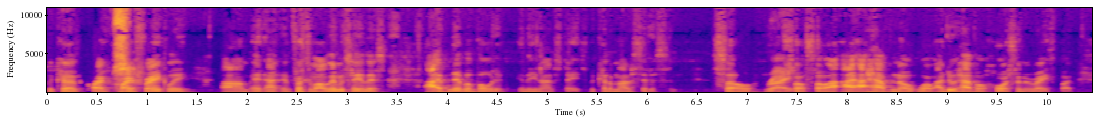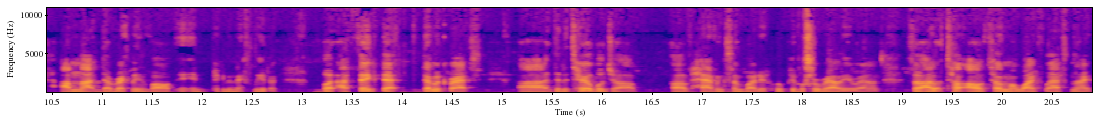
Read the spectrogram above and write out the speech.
because quite quite frankly, um, and, I- and first of all, let me say this: I've never voted in the United States because I'm not a citizen. So Right. so so I, I have no well, I do have a horse in the race, but I'm not directly involved in, in picking the next leader. But I think that Democrats uh, did a terrible job of having somebody who people could rally around. So I was, tell, I was telling my wife last night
